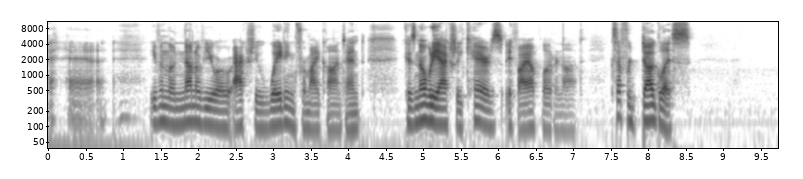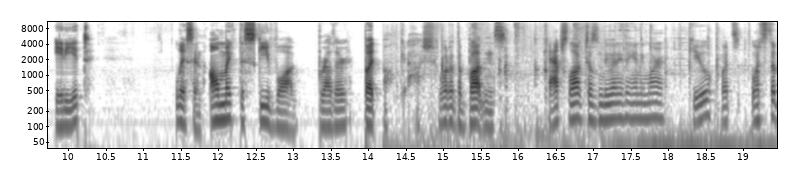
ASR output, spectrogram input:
Even though none of you are actually waiting for my content. Because nobody actually cares if I upload or not. Except for Douglas. Idiot. Listen, I'll make the ski vlog, brother. But, oh gosh, what are the buttons? Caps lock doesn't do anything anymore? Q? What's, what's the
